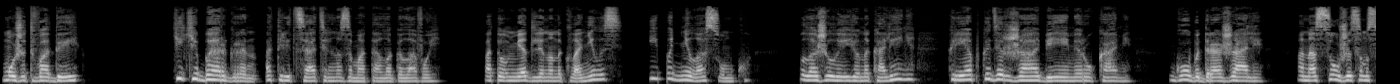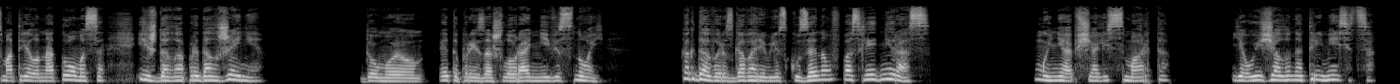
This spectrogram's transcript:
«Может, воды?» Кики Бергрен отрицательно замотала головой. Потом медленно наклонилась и подняла сумку. Положила ее на колени, крепко держа обеими руками. Губы дрожали. Она с ужасом смотрела на Томаса и ждала продолжения. «Думаю, это произошло ранней весной. Когда вы разговаривали с кузеном в последний раз?» «Мы не общались с марта. Я уезжала на три месяца.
